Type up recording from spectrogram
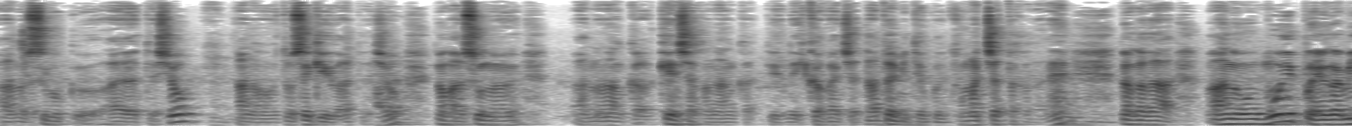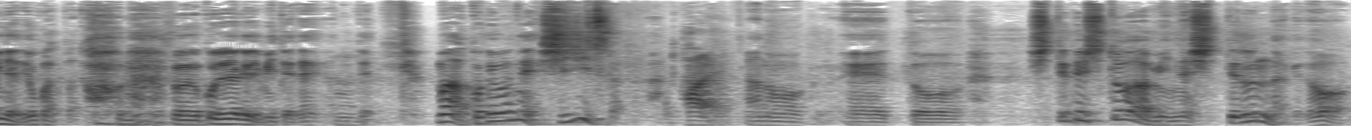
あの、すごく、あれだったでしょ、あの、土石流があったでしょ、はい。だからその、あの、なんか、検査かなんかっていうの引っかかっちゃって、熱海ってこれ止まっちゃったからね。だから、あの、もう一本映画見ないでよかったと。うん。これだけで見てね、って。まあ、これはね、史実だから。はい。あの、えーっと、知ってる人はみんな知ってるんだけど、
